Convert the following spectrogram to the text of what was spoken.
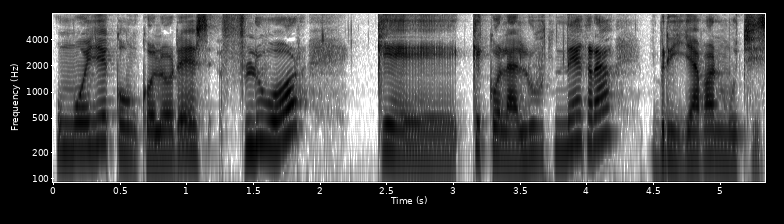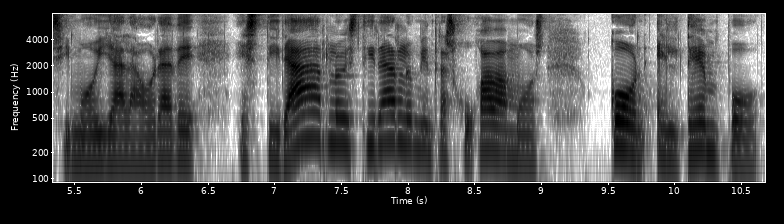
Un muelle con colores flúor que, que, con la luz negra brillaban muchísimo y a la hora de estirarlo, estirarlo mientras jugábamos con el tempo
